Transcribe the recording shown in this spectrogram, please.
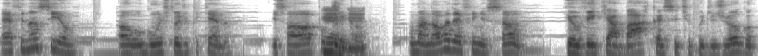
é, financiam algum estúdio pequeno e só publicam. uma nova definição que eu vi que abarca esse tipo de jogo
